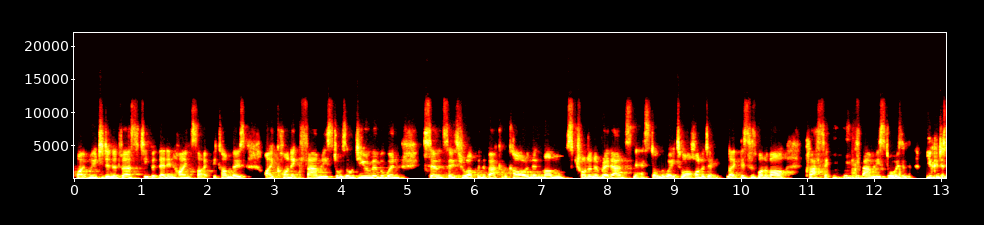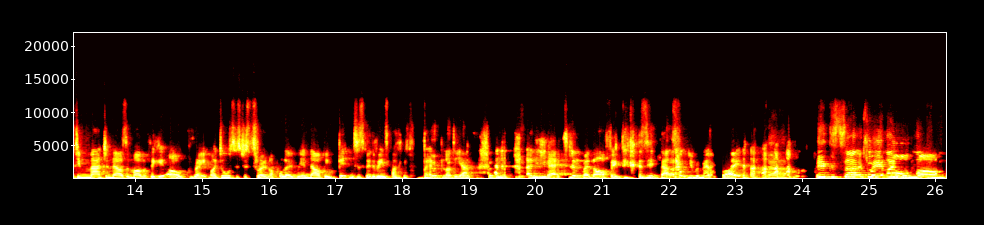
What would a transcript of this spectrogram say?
quite rooted in adversity, but then in hindsight become those iconic family stories. Or do you remember when so and so threw up in the back of the car and then mum trod on a red ant's nest on the way to our holiday? Like this is one of our classic family stories. And you can just imagine now as a mother thinking, oh, great, my daughter's just thrown up all over me and now I've been bitten to smithereens by these red bloody ants. And, and yet, look, we're laughing because it, that's what you remember, right? yeah, exactly. I oh, mum.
